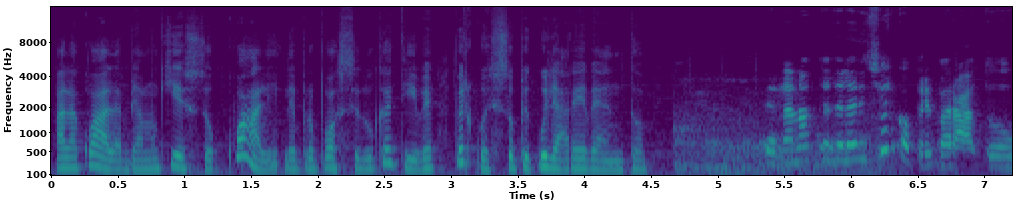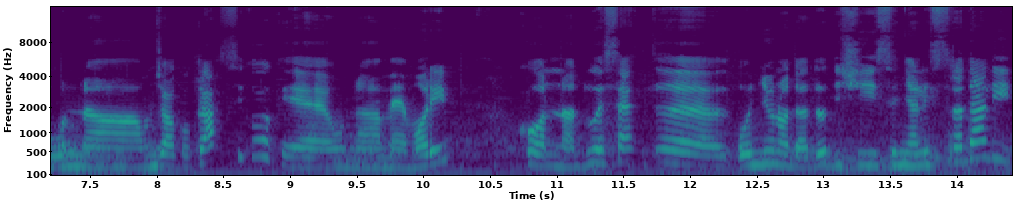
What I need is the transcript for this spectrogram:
alla quale abbiamo chiesto quali le proposte educative per questo peculiare evento. Per la notte della ricerca ho preparato un, un gioco classico che è un memory con due set, ognuno da 12 segnali stradali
